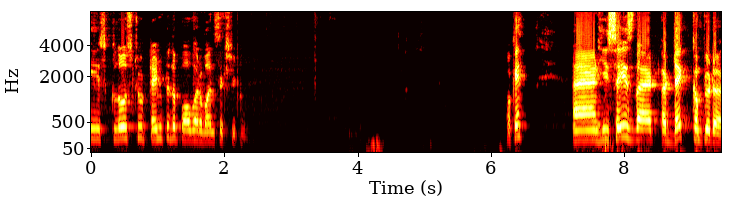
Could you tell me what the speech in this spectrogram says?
is close to 10 to the power 162 okay and he says that a DEC computer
